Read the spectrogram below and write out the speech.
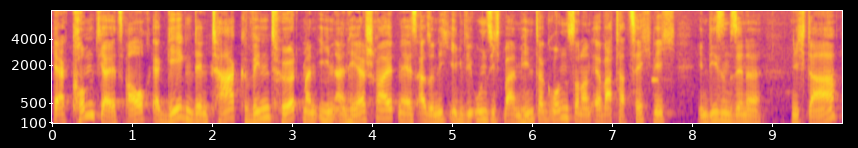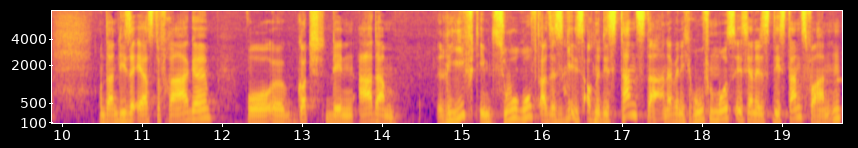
Er kommt ja jetzt auch, er gegen den Tagwind hört man ihn einherschreiten. Er ist also nicht irgendwie unsichtbar im Hintergrund, sondern er war tatsächlich in diesem Sinne nicht da. Und dann diese erste Frage, wo äh, Gott den Adam rief, ihm zuruft. Also es ist auch eine Distanz da. Ne? Wenn ich rufen muss, ist ja eine Distanz vorhanden.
